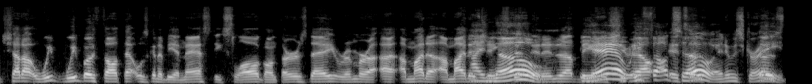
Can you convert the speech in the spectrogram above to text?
shout out. We we both thought that was going to be a nasty slog on Thursday. Remember, I might have I might have jinxed know. it. It ended up being yeah, we thought it's so, a, and it was great. Those,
